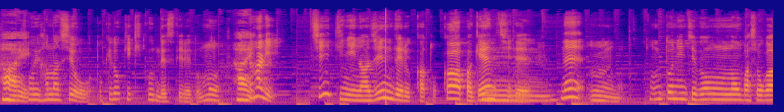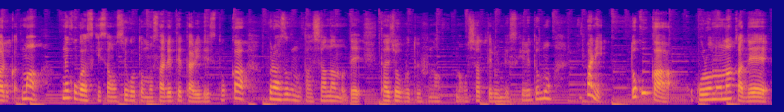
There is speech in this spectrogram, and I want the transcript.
はい、そういう話を時々聞くんですけれども、やはり地域に馴染んでるかとかやっぱ現地でねうん本当に自分の場所があるかまあ猫が好きさんお仕事もされてたりですとかフランス語も達者なので大丈夫というふうなおっしゃってるんですけれどもやっぱりどこか心の中で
